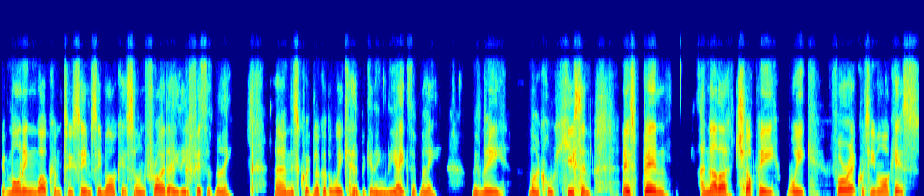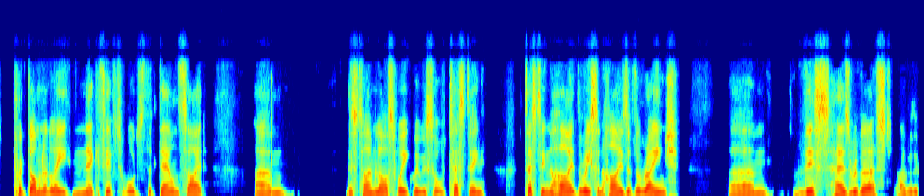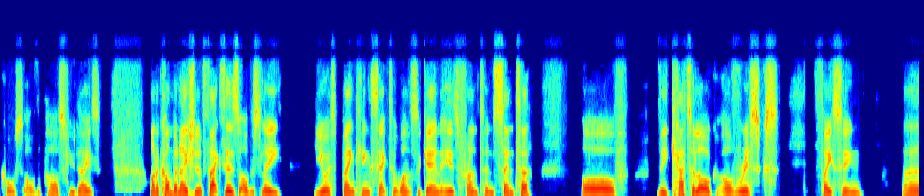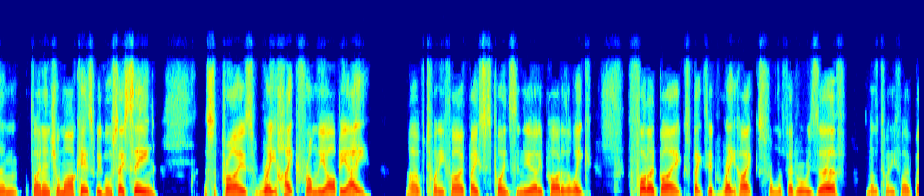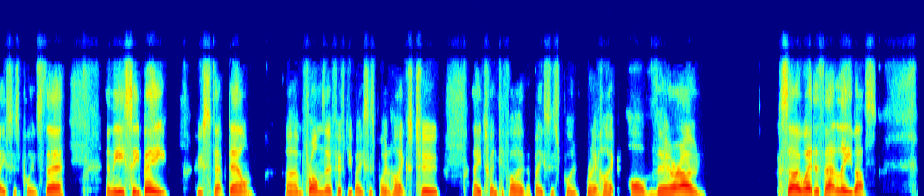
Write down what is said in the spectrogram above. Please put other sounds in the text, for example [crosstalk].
Good morning. Welcome to CMC Markets on Friday, the 5th of May. And this quick look at the week ahead beginning the 8th of May with me, Michael Hewson. It's been another choppy week for equity markets, predominantly negative towards the downside. Um, this time last week, we were sort of testing testing the high, the recent highs of the range. Um, this has reversed over the course of the past few days on a combination of factors. Obviously, US banking sector once again is front and center of the catalogue of risks facing um, financial markets. We've also seen a surprise rate hike from the RBA of 25 basis points in the early part of the week, followed by expected rate hikes from the Federal Reserve, another 25 basis points there, and the ECB, who stepped down um, from their 50 basis point hikes to a 25 basis point rate hike of their own. So where does that leave us?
